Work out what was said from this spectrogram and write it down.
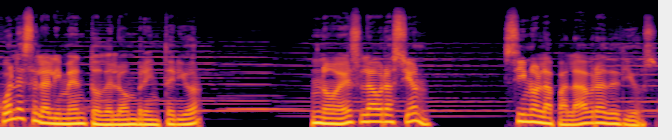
¿Cuál es el alimento del hombre interior? No es la oración, sino la palabra de Dios.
